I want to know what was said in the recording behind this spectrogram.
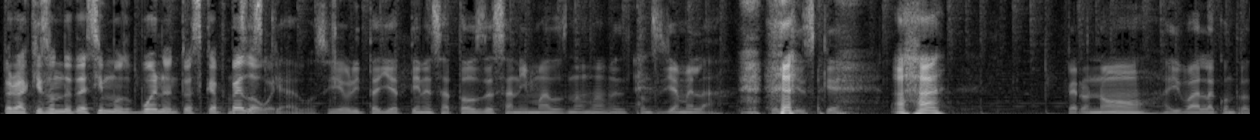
Pero aquí es donde decimos, bueno, entonces, ¿qué pedo, güey? ¿qué hago? Si ahorita ya tienes a todos desanimados, no mames, entonces ya me la pellizqué. Ajá. Pero no, ahí va la contra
